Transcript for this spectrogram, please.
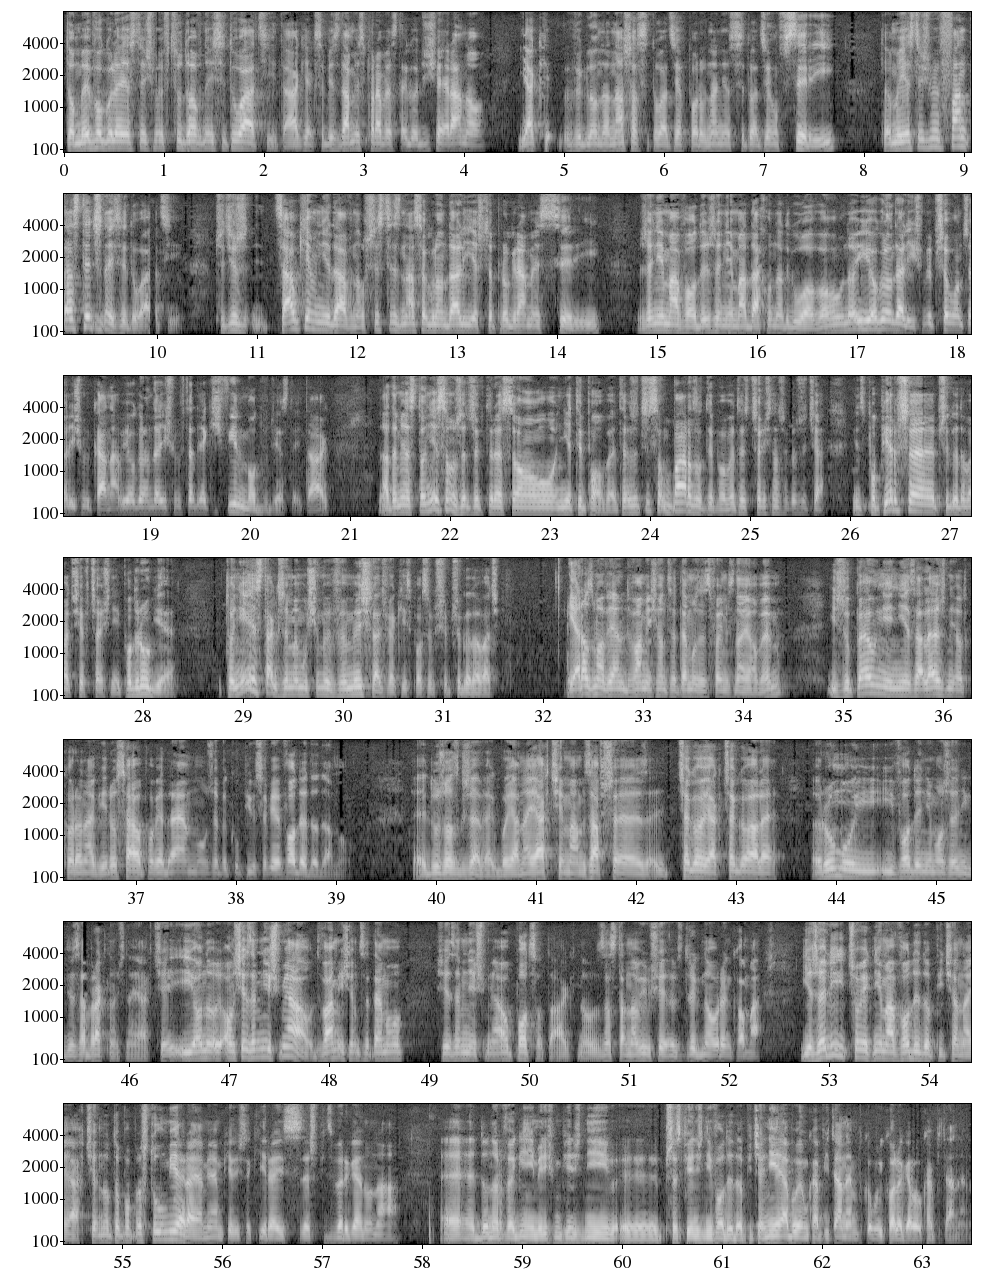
to my w ogóle jesteśmy w cudownej sytuacji, tak? Jak sobie zdamy sprawę z tego dzisiaj rano, jak wygląda nasza sytuacja w porównaniu z sytuacją w Syrii, to my jesteśmy w fantastycznej sytuacji. Przecież całkiem niedawno wszyscy z nas oglądali jeszcze programy z Syrii, że nie ma wody, że nie ma dachu nad głową, no i oglądaliśmy, przełączaliśmy kanał i oglądaliśmy wtedy jakiś film o 20, tak? Natomiast to nie są rzeczy, które są nietypowe. Te rzeczy są bardzo typowe, to jest część naszego życia. Więc po pierwsze, przygotować się wcześniej. Po drugie, to nie jest tak, że my musimy wymyślać, w jaki sposób się przygotować. Ja rozmawiałem dwa miesiące temu ze swoim znajomym i zupełnie niezależnie od koronawirusa opowiadałem mu, żeby kupił sobie wodę do domu. E, Dużo zgrzewek, bo ja na jachcie mam zawsze, czego jak czego, ale rumu i, i wody nie może nigdy zabraknąć na jachcie. I on, on się ze mnie śmiał. Dwa miesiące temu się ze mnie śmiał. Po co tak? No, zastanowił się, wzdrygnął rękoma. Jeżeli człowiek nie ma wody do picia na jachcie, no to po prostu umiera. Ja miałem kiedyś taki rejs ze Spitsbergenu na, e, do Norwegii, nie mieliśmy pięć dni, e, przez pięć dni wody do picia. Nie ja byłem kapitanem, tylko mój kolega był kapitanem.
